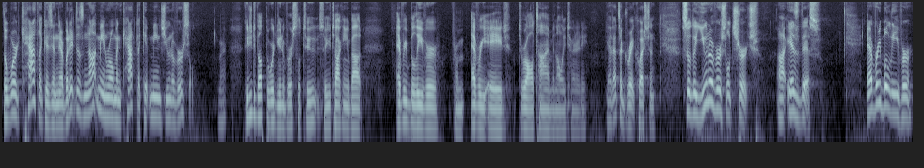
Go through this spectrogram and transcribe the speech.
the word Catholic is in there, but it does not mean Roman Catholic, it means universal. Right. Could you develop the word universal too? So you're talking about every believer from every age through all time and all eternity. Yeah, that's a great question. So the universal church uh, is this every believer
